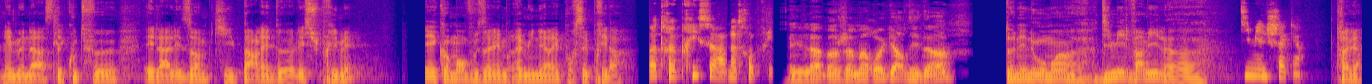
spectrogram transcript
les menaces, les coups de feu, et là les hommes qui parlaient de les supprimer. Et comment vous allez me rémunérer pour ces prix-là? Votre prix sera notre prix. Et là Benjamin regarde Ida. Donnez-nous au moins euh, 10 000, 20 000. euh, 10 000 chacun. Très bien,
